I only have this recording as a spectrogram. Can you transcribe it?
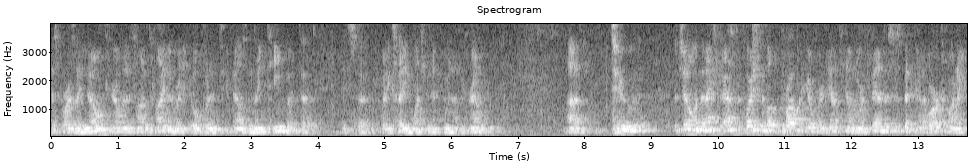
As far as I know, Carolyn is on time and ready to open in 2019, but uh, it's uh, quite exciting watching that coming out of the ground. Uh, to the gentleman that next asked the question about the property over in downtown North Bend, this has been kind of our chronic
